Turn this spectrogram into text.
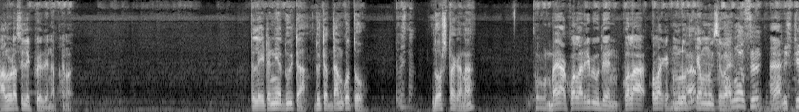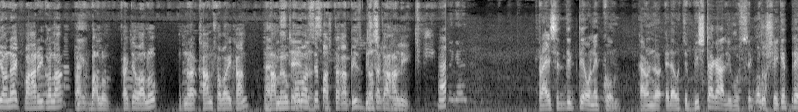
ভালোটা সিলেক্ট করে দেন আপনি আমার। তাহলে এটা নিয়ে দুইটা। দুইটার দাম কত? দশ টাকা না? ভাইয়া কলা রিভিউ দেন। কলা কলা মূলত কেমন হয়েছে ভাই? ভালো আছে হ্যাঁ? মিষ্টি অনেক পাহাড়ি কলা অনেক ভালো খাইতে ভালো। আপনারা খান সবাই খান। হ্যাঁ, দামেও কম আছে। পাঁচ টাকা পিস বিশ টাকা। হালি। প্রাইসের দিক দিয়ে অনেক কম কারণ এটা হচ্ছে বিশ টাকা আলি পড়ছে। তো সেক্ষেত্রে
